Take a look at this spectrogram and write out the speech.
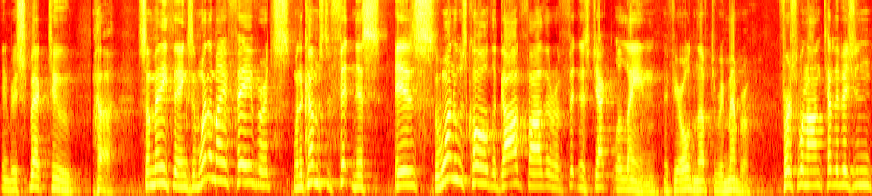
in respect to uh, so many things. And one of my favorites when it comes to fitness is the one who's called the godfather of fitness, Jack LaLanne, if you're old enough to remember him. First one on television,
